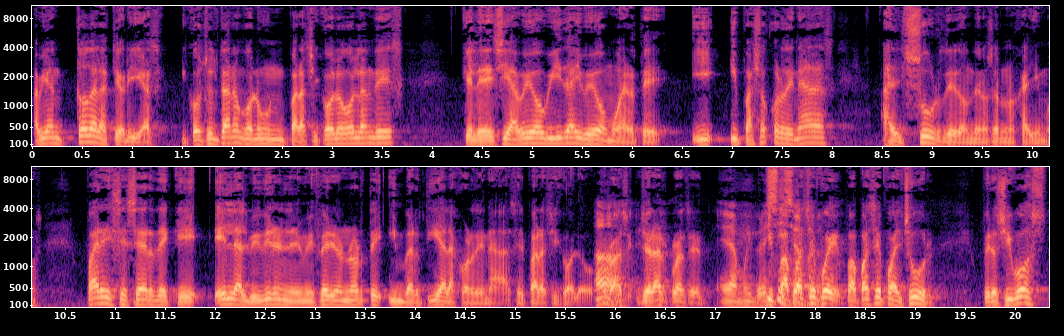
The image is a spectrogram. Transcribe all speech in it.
habían todas las teorías. Y consultaron con un parapsicólogo holandés que le decía, veo vida y veo muerte. Y, y pasó coordenadas al sur de donde nosotros nos caímos. Parece ser de que él al vivir en el hemisferio norte invertía las coordenadas, el parapsicólogo, Ah. Gerard Croisset. Era muy Y preciso. papá se pero- fue, papá se fue al sur. Pero si vos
